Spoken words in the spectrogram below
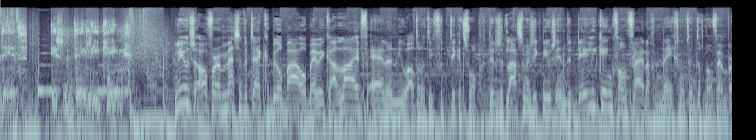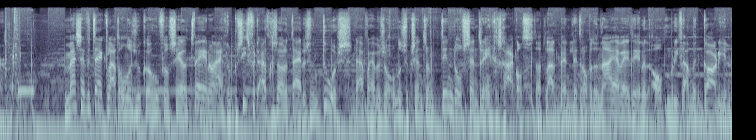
Dit is Daily King. Nieuws over Massive Attack, Bilbao BBK Live en een nieuw alternatief voor Ticketswap. Dit is het laatste muzieknieuws in de Daily King van vrijdag 29 november. Massive laat onderzoeken hoeveel CO2 er nou eigenlijk precies wordt uitgestoten tijdens hun tours. Daarvoor hebben ze onderzoekscentrum Tyndall Center ingeschakeld. Dat laat bandlid Robert Donaya weten in een open brief aan The Guardian.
